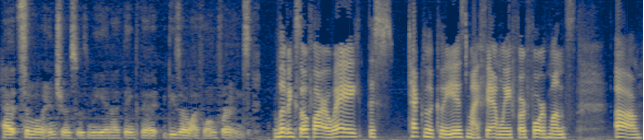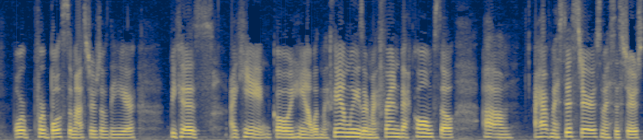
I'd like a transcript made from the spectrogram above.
had similar interests with me, and I think that these are lifelong friends. Living so far away, this technically is my family for four months, um, or for both semesters of the year, because I can't go and hang out with my families or my friend back home. So um, I have my sisters. My sisters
